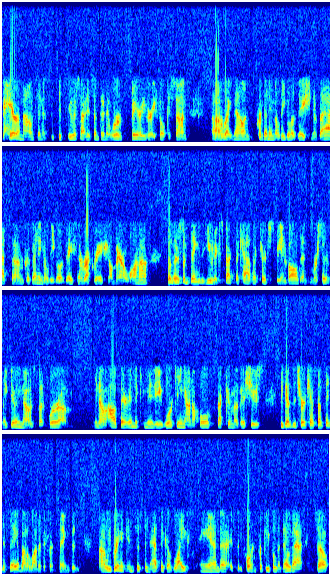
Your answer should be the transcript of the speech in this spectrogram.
paramount, and assisted suicide is something that we're very, very focused on uh, right now, and preventing the legalization of that, um, preventing the legalization of recreational marijuana. So there's some things that you would expect the Catholic Church to be involved in. And We're certainly doing those, but we're, um, you know, out there in the community working on a whole spectrum of issues because the church has something to say about a lot of different things, and uh, we bring a consistent ethic of life, and uh, it's important for people to know that. And so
